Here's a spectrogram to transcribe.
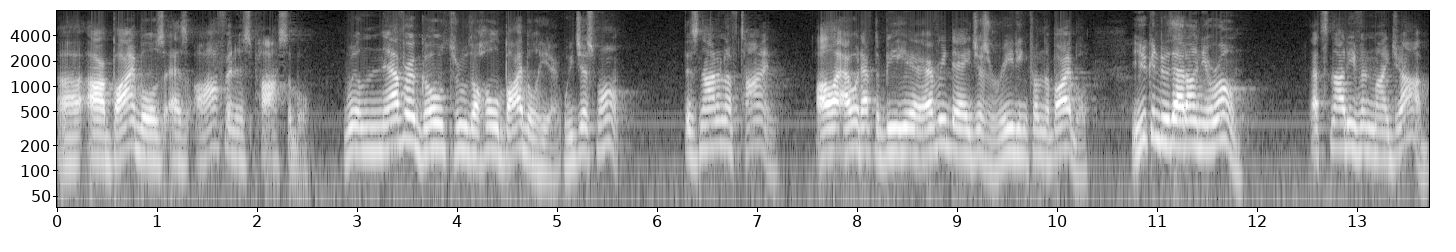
uh, our Bibles as often as possible. We'll never go through the whole Bible here. We just won't. There's not enough time. All I would have to be here every day just reading from the Bible. You can do that on your own. That's not even my job.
